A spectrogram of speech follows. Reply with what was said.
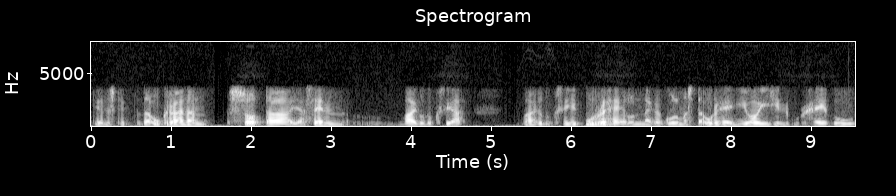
tietysti tota Ukrainan sotaa ja sen vaikutuksia, vaikutuksia urheilun näkökulmasta urheilijoihin, urheiluun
